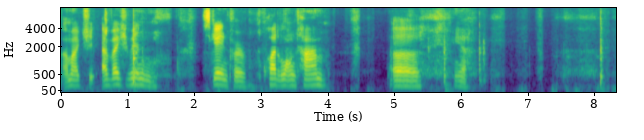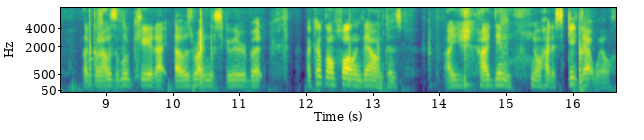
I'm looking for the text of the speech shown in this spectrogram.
I'm actually... I've actually been skating for quite a long time. Uh, yeah. Like when I was a little kid, I, I was riding a scooter, but I kept on falling down because I I didn't know how to skate that well.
